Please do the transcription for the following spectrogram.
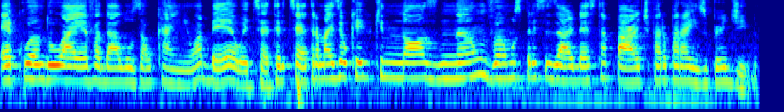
é quando a Eva dá a luz ao Caim e ao Abel, etc, etc. Mas eu creio que nós não vamos precisar desta parte para o paraíso perdido.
